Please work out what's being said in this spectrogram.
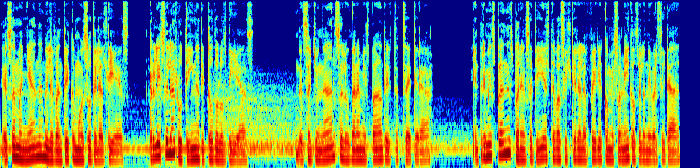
Esa mañana me levanté como eso de las 10. Realicé la rutina de todos los días. Desayunar, saludar a mis padres, etc. Entre mis planes para ese día estaba asistir a la feria con mis amigos de la universidad,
